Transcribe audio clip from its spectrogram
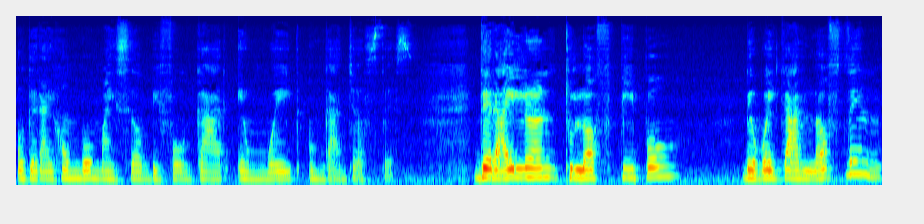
Or that I humble myself before God and wait on God's justice? That I learn to love people the way God loved them?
